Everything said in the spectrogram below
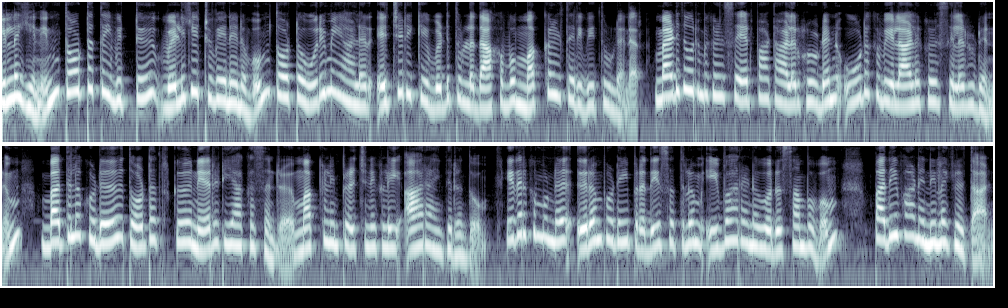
இல்லையெனின் தோட்டத்தை விட்டு வெளியேற்றுவேன் எனவும் தோட்ட உரிமையாளர் எச்சரிக்கை விடுத்துள்ளதாகவும் மக்கள் தெரிவித்துள்ளனர். மனித உரிமைகள் செயற்பாட்டாளர்களுடன் ஊடகவியலாளர்கள் சிலருடனும் பத்தலக்கொடு தோட்டத்திற்கு நேரடியாக சென்று மக்களின் பிரச்சினைகளை ஆராய்ந்திருந்தோம். இதற்கு முன்னர் இரம்பொடை பிரதேசத்திலும் இவ்வாறான ஒரு சம்பவம் பதிவான நிலையில்தான்.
